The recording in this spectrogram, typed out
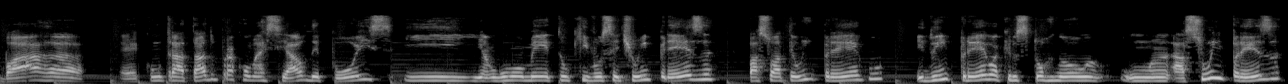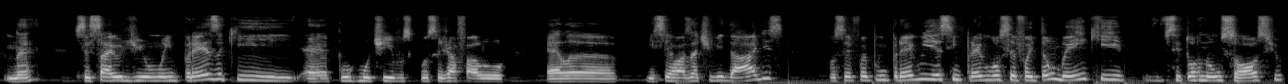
barra é, contratado para comercial depois e em algum momento que você tinha uma empresa passou a ter um emprego e do emprego aquilo se tornou uma, a sua empresa, né? Você saiu de uma empresa que, é, por motivos que você já falou, ela encerrou as atividades, você foi para o emprego e esse emprego você foi tão bem que se tornou um sócio.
